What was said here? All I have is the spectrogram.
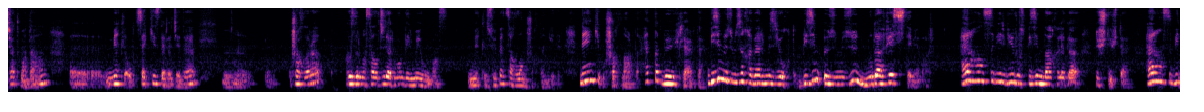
çatmadan ə, e, ümumiyyətlə 38 dərəcədə ə, e, uşaqlara qızdırmasalcı dərman vermək olmaz. Ümumiyyətlə söhbət sağlam uşaqdan gedir. Nəinki uşaqlarda, hətta böyüklərdə. Bizim özümüzün xəbərimiz yoxdur. Bizim özümüzün müdafiə sistemi var. Hər hansı bir virus bizim daxilə düşdükdə, hər hansı bir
